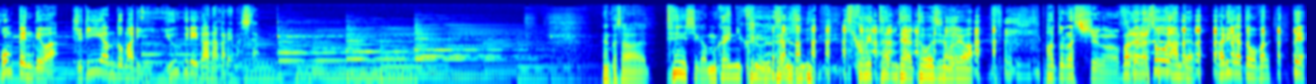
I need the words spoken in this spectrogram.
本編ではジュディマリー夕暮れが流れました。なんかさ、天使が迎えに来る歌に 聞こえたんだよ、当時の俺は。パトラッシュのバタラ、そうなんだよ。ありがとう、バで、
